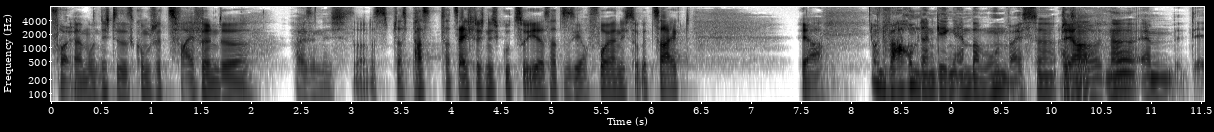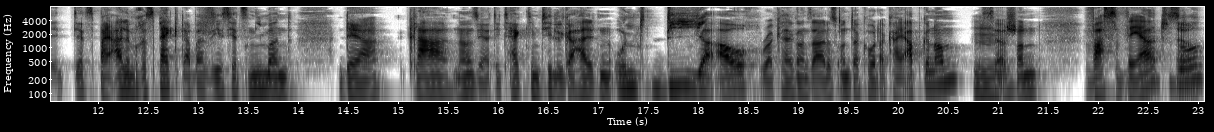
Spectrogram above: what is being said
voll. Ähm, und nicht dieses komische, zweifelnde, weiß ich nicht, so, das, das passt tatsächlich nicht gut zu ihr, das hatte sie auch vorher nicht so gezeigt. Ja, Und warum dann gegen Ember Moon, weißt du? Also, Ja. ne, ähm, jetzt bei allem Respekt, aber sie ist jetzt niemand, der, klar, ne, sie hat die Tag Team Titel gehalten und die ja auch, Raquel Gonzalez und Dakota Kai abgenommen. Ist ja schon was wert, so.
